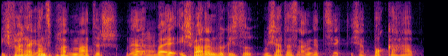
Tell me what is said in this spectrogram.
ich war da ganz pragmatisch, ne, weil ich war dann wirklich so, mich hat das angezeckt. Ich habe Bock gehabt.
